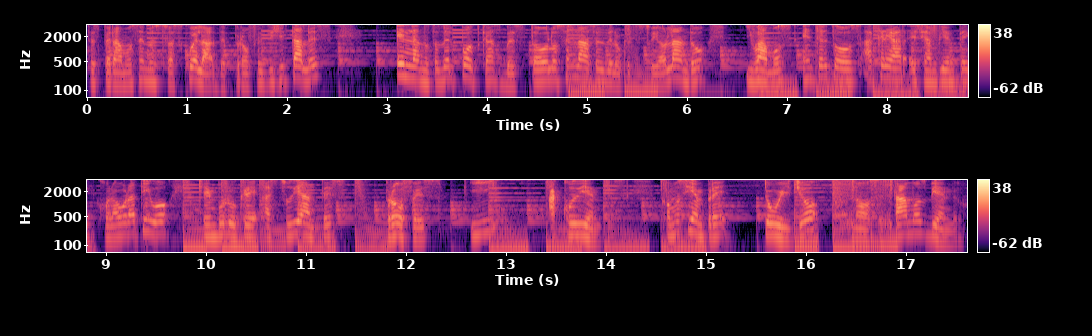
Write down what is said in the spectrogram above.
te esperamos en nuestra escuela de profes digitales. En las notas del podcast ves todos los enlaces de lo que te estoy hablando y vamos entre todos a crear ese ambiente colaborativo que involucre a estudiantes, profes y acudientes. Como siempre, tú y yo nos estamos viendo.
